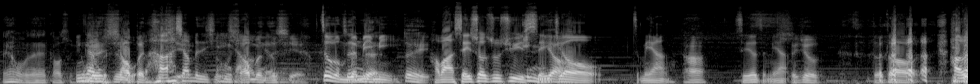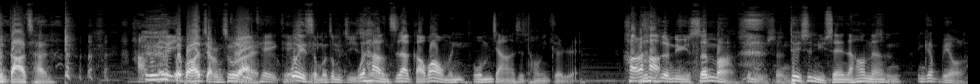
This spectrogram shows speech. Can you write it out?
等下我再告诉你，应该不是小本子，小本子写，小本子写，这是我们的秘密。对，好吧，谁说出去谁就怎么样啊？谁就怎么样，谁就得到 一顿大餐。好，可以 要把它讲出来，可以可以。为什么这么激动？我好想知道，搞不好我们我们讲的是同一个人。好了，好，是女生嘛，是女生，对，是女生。然后呢？应该没有了。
